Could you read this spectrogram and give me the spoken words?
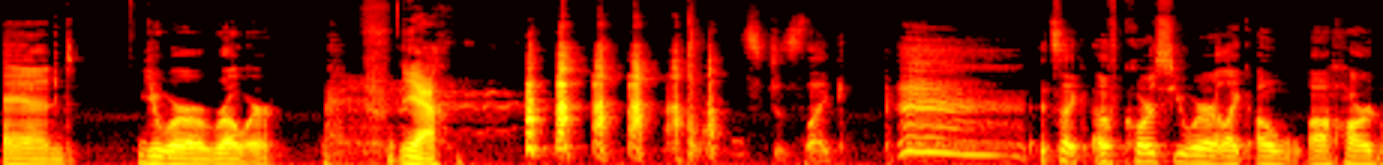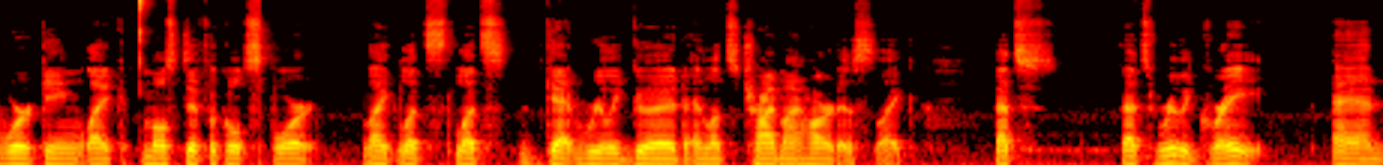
And you were a rower. Yeah. it's just like it's like of course you were like a, a hardworking like most difficult sport like let's let's get really good and let's try my hardest like that's that's really great and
